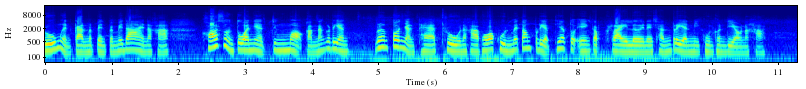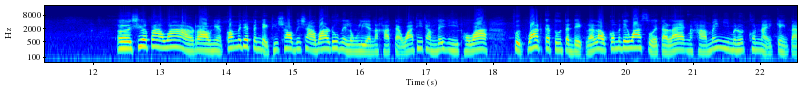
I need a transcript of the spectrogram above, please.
รู้เหมือนกันมันเป็นไปไม่ได้นะคะคอร์สส่วนตัวเนี่ยจึงเหมาะกับนักเรียนเริ่มต้นอย่างแท้ทรูนะคะ เพราะว่าคุณไม่ต้องเปรียบเทียบตัวเองกับใครเลยในชั้นเรียนมีคุณคนเดียวนะคะ เออเชื่อป้าว่าเราเนี่ยก็ไม่ได้เป็นเด็กที่ชอบวิชาวาดรูปในโรงเรียนนะคะ แต่ว่าที่ทำได้ดี เพราะว่าฝึกวาดการ์ตูนแต่เด็กแล้วเราก็ไม่ได้วาดสวยแต่แรกนะคะ ไม่มีมนุษย์คนไหนเก่งแต่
